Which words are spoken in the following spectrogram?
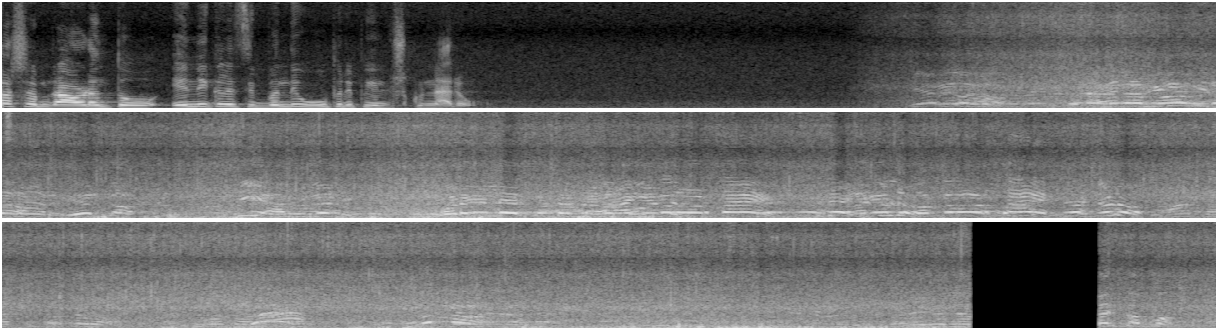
వర్షం రావడంతో ఎన్నికల సిబ్బంది ఊపిరి పీల్చుకున్నారు. トポ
